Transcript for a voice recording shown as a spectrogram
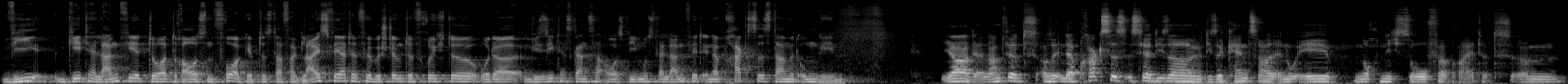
Wie geht der Landwirt dort draußen vor? Gibt es da Vergleichswerte für bestimmte Früchte oder wie sieht das Ganze aus? Wie muss der Landwirt in der Praxis damit umgehen? Ja, der Landwirt, also in der Praxis ist ja dieser, diese Kennzahl NOE noch nicht so verbreitet. Ähm,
